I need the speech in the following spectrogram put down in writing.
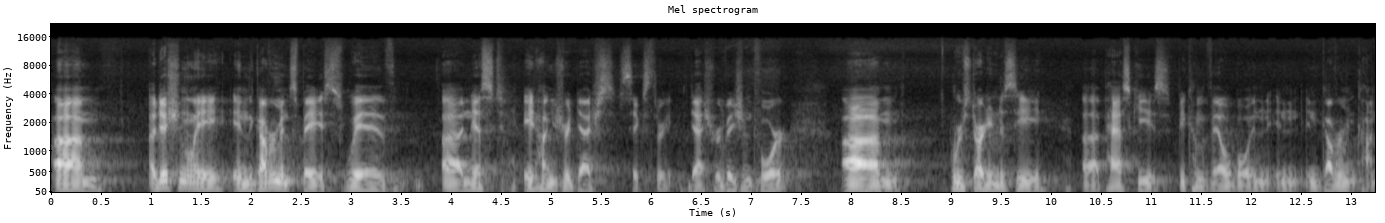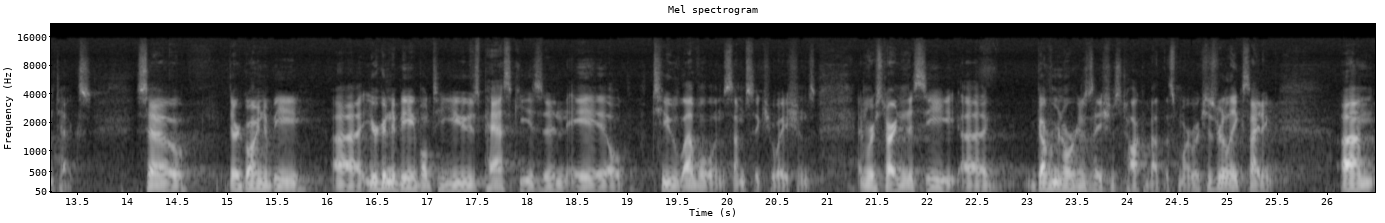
Um, additionally, in the government space, with uh, NIST 800-63 revision 4, um, we're starting to see uh, passkeys become available in, in, in government contexts. So they're going to be, uh, you're going to be able to use passkeys at an AAL2 level in some situations. And we're starting to see uh, government organizations talk about this more, which is really exciting. Um,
